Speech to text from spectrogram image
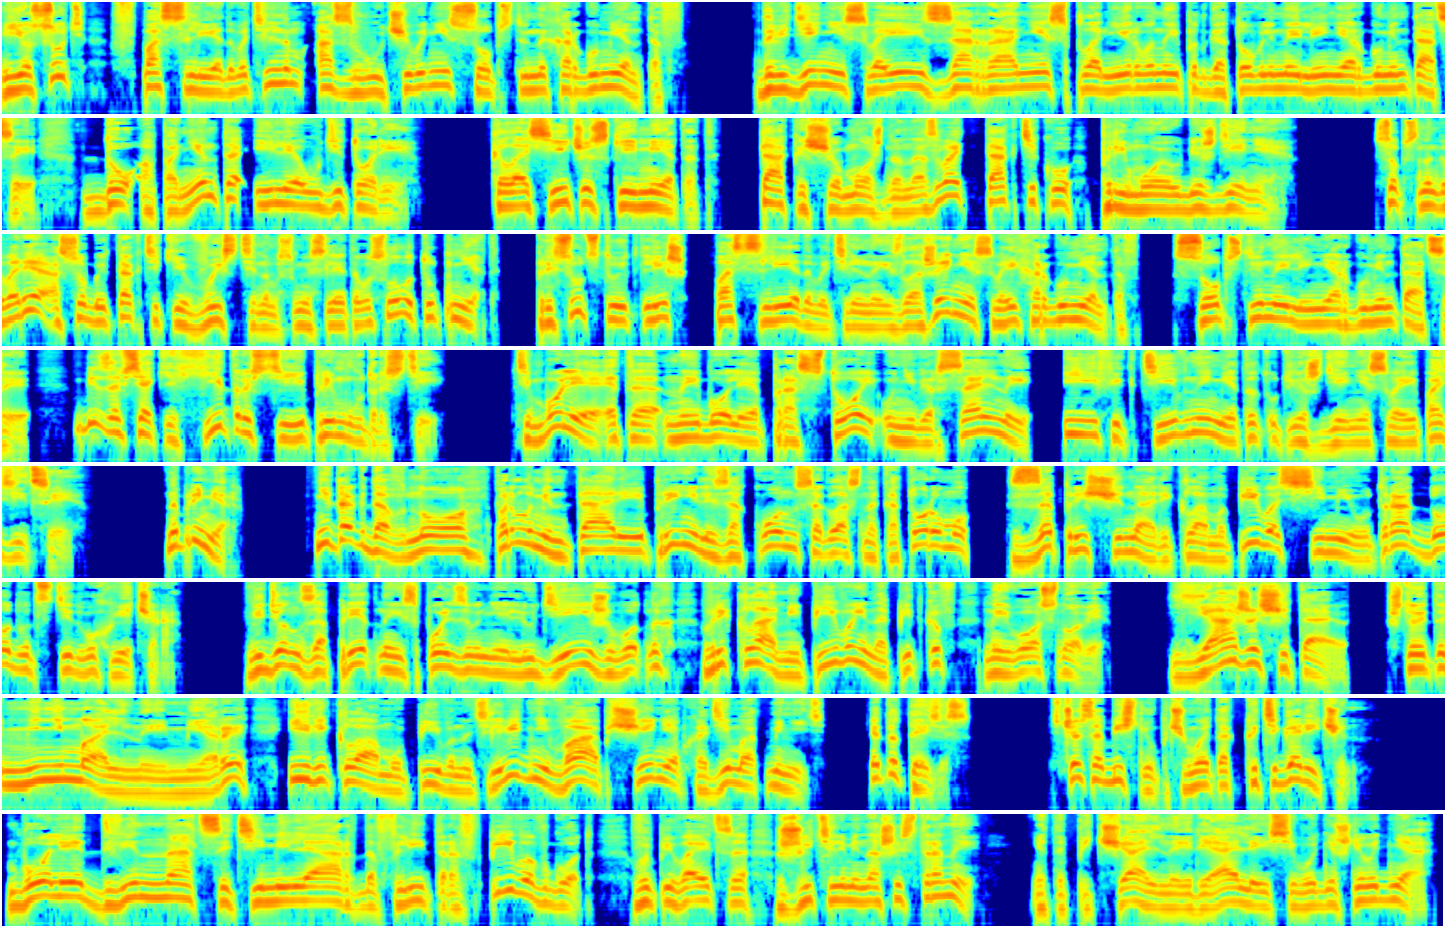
Ее суть в последовательном озвучивании собственных аргументов, доведении своей заранее спланированной и подготовленной линии аргументации до оппонента или аудитории. Классический метод. Так еще можно назвать тактику прямое убеждение. Собственно говоря, особой тактики в истинном смысле этого слова тут нет присутствует лишь последовательное изложение своих аргументов, собственной линии аргументации, безо всяких хитростей и премудростей. Тем более это наиболее простой, универсальный и эффективный метод утверждения своей позиции. Например, не так давно парламентарии приняли закон, согласно которому запрещена реклама пива с 7 утра до 22 вечера введен запрет на использование людей и животных в рекламе пива и напитков на его основе. Я же считаю, что это минимальные меры, и рекламу пива на телевидении вообще необходимо отменить. Это тезис. Сейчас объясню, почему я так категоричен. Более 12 миллиардов литров пива в год выпивается жителями нашей страны. Это печальные реалии сегодняшнего дня.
